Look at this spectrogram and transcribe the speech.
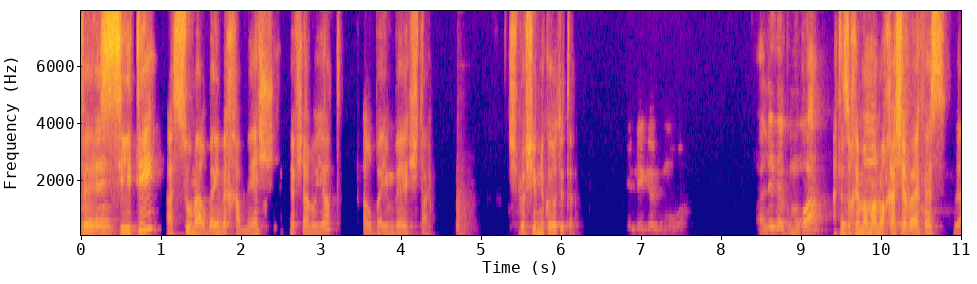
וסיטי עשו מ-45 אפשרויות 42. 30 נקודות יותר. ליגה גמורה. הליגה גמורה? אתם זוכרים מה אמרנו אחרי ה-7-0? זה...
